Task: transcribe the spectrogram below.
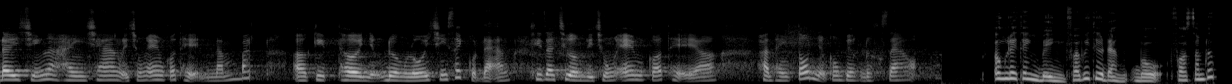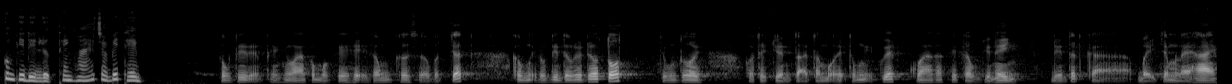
Đây chính là hành trang để chúng em có thể nắm bắt uh, kịp thời những đường lối chính sách của Đảng. Khi ra trường thì chúng em có thể uh, hoàn thành tốt những công việc được giao. Ông Lê Thanh Bình, Phó Bí thư Đảng bộ, Phó Giám đốc Công ty Điện lực Thanh Hóa cho biết thêm. Công ty Điện Thanh Hóa có một cái hệ thống cơ sở vật chất, công nghệ thông tin tương đối rất tốt. Chúng tôi có thể truyền tải toàn bộ hệ thống nghị quyết qua các cái cổng truyền hình đến tất cả 702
